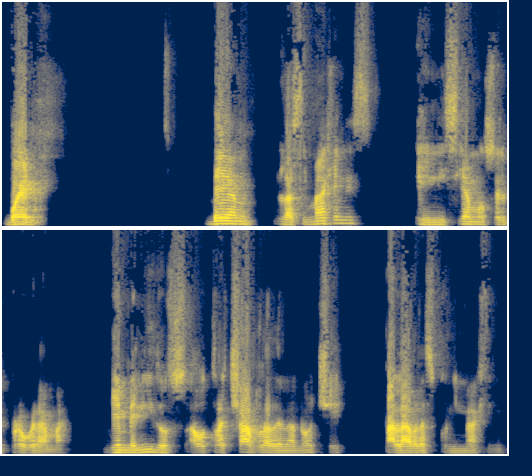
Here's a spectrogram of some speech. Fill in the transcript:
Bueno, vean las imágenes e iniciamos el programa. Bienvenidos a otra charla de la noche, Palabras con Imagen.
